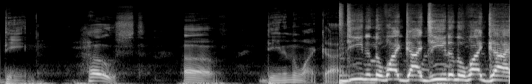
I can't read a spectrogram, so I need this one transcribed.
Dean, host of Dean and the White Guy. Dean and the white guy, Dean and the white guy.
